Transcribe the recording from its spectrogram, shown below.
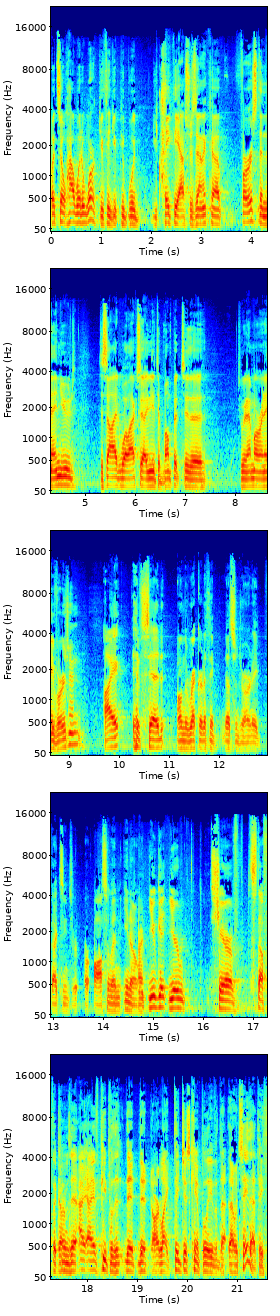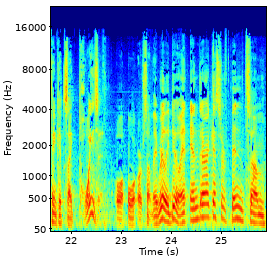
But so how would it work? Do you think you, people would you take the AstraZeneca first, and then you'd decide, well, actually, I need to bump it to the to an mRNA version? I have said on the record, I think messenger RNA vaccines are, are awesome, and you know, Right. you get your share of stuff that comes in. I, I have people that, that, that are like, they just can't believe that I would say that. They think it's like poison or, or, or something. They really do. And, and there, I guess, there have been some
